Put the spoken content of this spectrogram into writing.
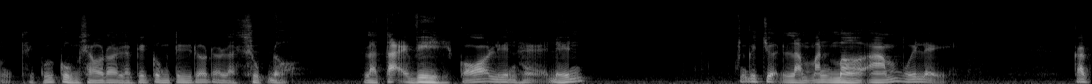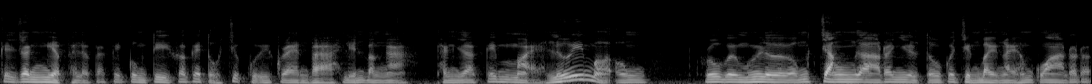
thì cuối cùng sau đó là cái công ty đó, đó là sụp đổ là tại vì có liên hệ đến những cái chuyện làm ăn mờ ám với lại các cái doanh nghiệp hay là các cái công ty, các cái tổ chức của Ukraine và Liên bang Nga. Thành ra cái mẻ lưới mà ông Robert Mueller ông trăng ra đó như là tôi có trình bày ngày hôm qua đó đó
